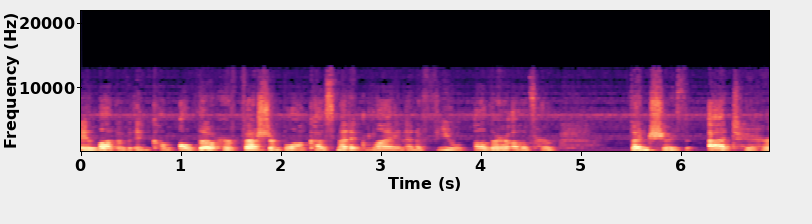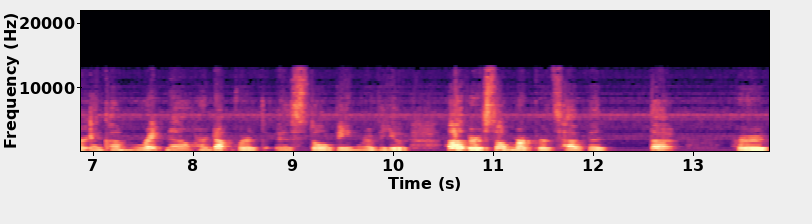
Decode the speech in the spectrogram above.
a lot of income. Although her fashion blog, cosmetic line, and a few other of her ventures add to her income, right now her net worth is still being reviewed. However, some records have it that her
